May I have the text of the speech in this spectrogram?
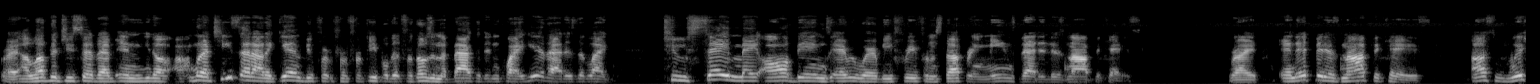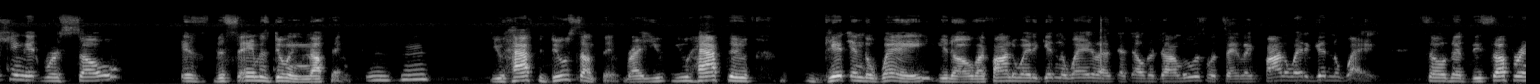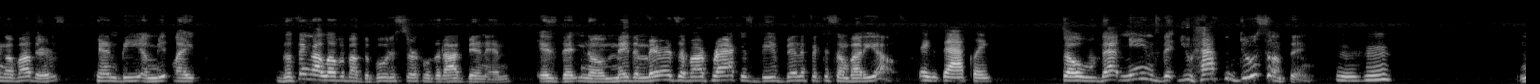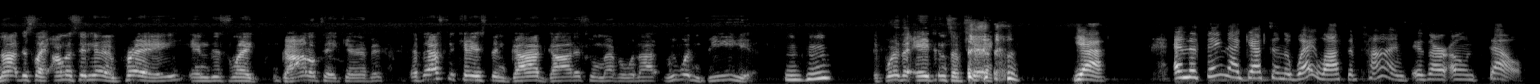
right. I love that you said that, and you know, I'm going to tease that out again for, for for people that for those in the back that didn't quite hear that is that like to say may all beings everywhere be free from suffering means that it is not the case, right? And if it is not the case, us wishing it were so is the same as doing nothing. hmm you have to do something, right? You you have to get in the way, you know, like find a way to get in the way, as, as Elder John Lewis would say, like find a way to get in the way, so that the suffering of others can be like. The thing I love about the Buddhist circles that I've been in is that you know, may the merits of our practice be of benefit to somebody else. Exactly. So that means that you have to do something, hmm not just like I'm gonna sit here and pray and just like God will take care of it. If that's the case, then God, Goddess, whomever would not, we wouldn't be here. hmm if we're the agents of change, Yeah. And the thing that gets in the way lots of times is our own self,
